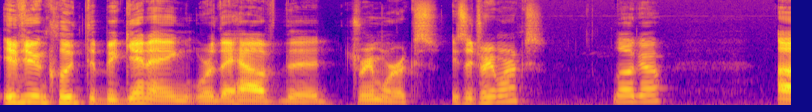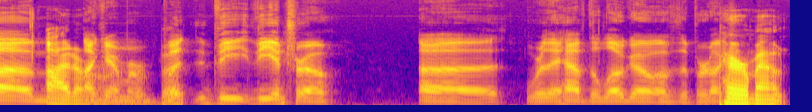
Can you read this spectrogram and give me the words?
if you include the beginning where they have the DreamWorks, is it DreamWorks logo? Um, I don't I can't remember, remember, but, the the intro, uh, where they have the logo of the production Paramount.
